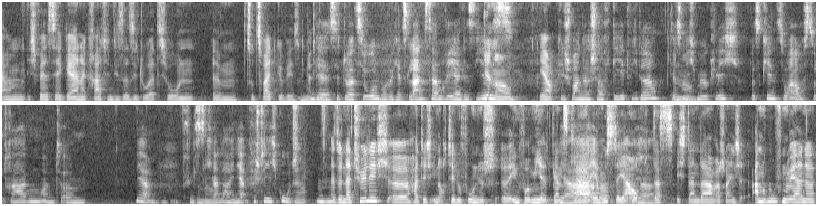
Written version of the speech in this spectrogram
Ähm, ich wäre sehr gerne gerade in dieser Situation ähm, zu zweit gewesen. Mit In der ihm. Situation, wo du jetzt langsam realisierst, genau. ja. die Schwangerschaft geht wieder, genau. ist nicht möglich, das Kind so auszutragen und ähm, ja, fühlst genau. dich allein. Ja, verstehe ich gut. Ja. Mhm. Also natürlich äh, hatte ich ihn auch telefonisch äh, informiert, ganz ja, klar. Er aber, wusste ja auch, ja. dass ich dann da wahrscheinlich anrufen werde.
